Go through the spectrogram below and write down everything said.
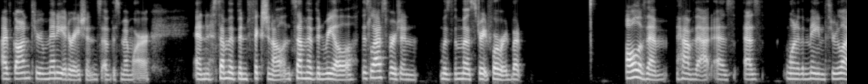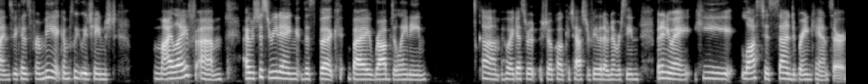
I've gone through many iterations of this memoir and some have been fictional and some have been real. This last version was the most straightforward, but all of them have that as as one of the main through lines because for me it completely changed my life. Um, I was just reading this book by Rob Delaney, um, who I guess wrote a show called Catastrophe that I've never seen. But anyway, he lost his son to brain cancer.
